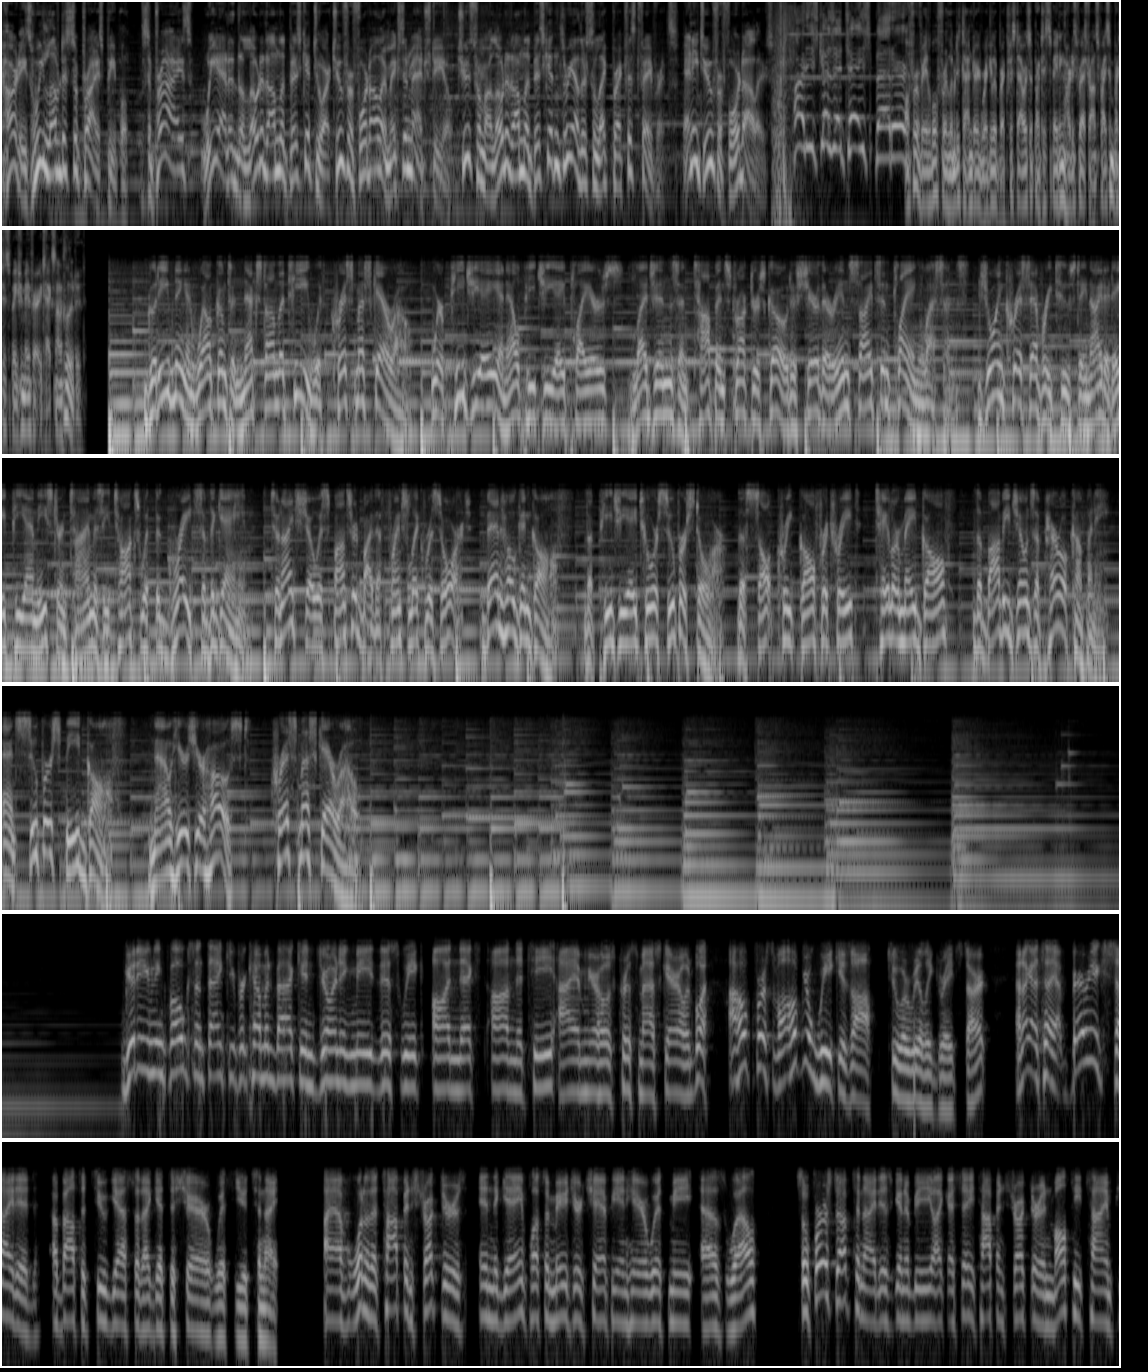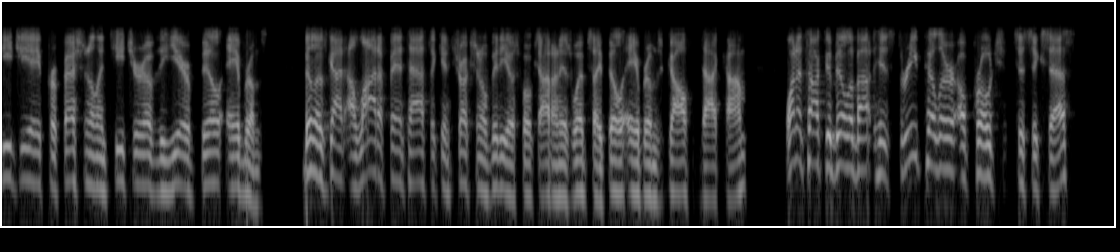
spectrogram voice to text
At Hardee's, we love to surprise people. Surprise! We added the loaded omelet biscuit to our two for $4 mix and match deal. Choose from our loaded omelet biscuit and three other select breakfast favorites. Any two for $4. Hardee's because it tastes better. Offer available for a limited time during regular breakfast hours at participating Hardee's restaurants. Price and participation may vary. Tax not included. Good evening and welcome to Next on the Tee with Chris Mascaro, where PGA and LPGA players, legends, and top instructors go to share their insights and playing lessons. Join Chris every Tuesday night at 8 p.m. Eastern Time as he talks with the greats of the game. Tonight's show is sponsored by the French Lick Resort, Ben Hogan Golf, the PGA Tour Superstore, the Salt Creek Golf Retreat, TaylorMade Golf, the Bobby Jones Apparel Company, and Super Speed Golf. Now here's your host, Chris Mascaro. Good evening, folks, and thank you for coming back and joining me this week on Next on the Tee. I am your host, Chris Mascaro. And boy, I hope, first of all, I hope your week is off to a really great start. And I got to tell you, I'm very excited about the two guests that I get to share with you tonight. I have one of the top instructors in the game, plus a major champion here with me as well. So, first up tonight is going to be, like I say, top instructor and multi time PGA professional and teacher of the year, Bill Abrams. Bill has got a lot of fantastic instructional videos, folks, out on his website, billabramsgolf.com. Want to talk to Bill about his three pillar approach to success.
